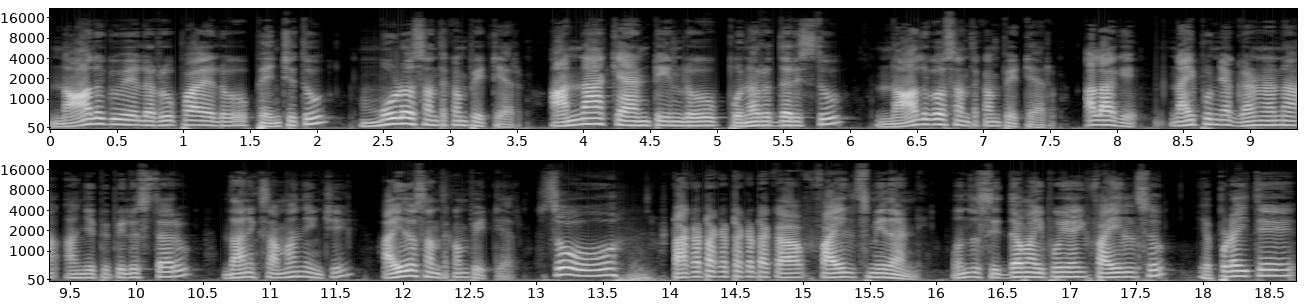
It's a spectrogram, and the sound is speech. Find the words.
నాలుగు వేల రూపాయలు పెంచుతూ మూడో సంతకం పెట్టారు. అన్నా క్యాంటీన్లు పునరుద్ధరిస్తూ నాలుగో సంతకం పెట్టారు. అలాగే నైపుణ్య గణన అని చెప్పి పిలుస్తారు. దానికి సంబంధించి ఐదో సంతకం పెట్టారు. సో టకటకటకటక ఫైల్స్ మీద అండి ముందు సిద్ధమైపోయాయి ఫైల్స్. ఎప్పుడైతే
